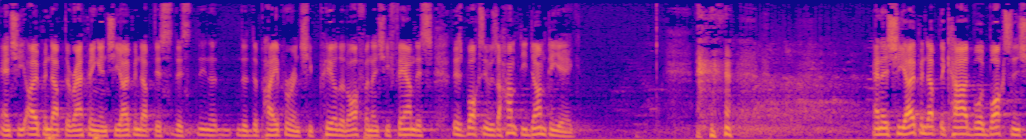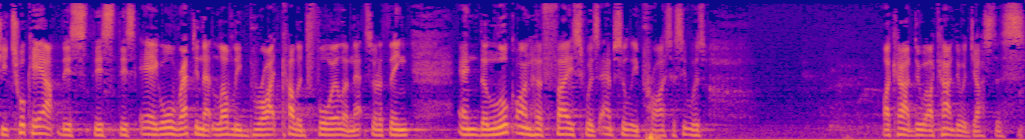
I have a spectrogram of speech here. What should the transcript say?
and she opened up the wrapping and she opened up this this you know, the, the paper and she peeled it off and then she found this this box. It was a Humpty Dumpty egg. And as she opened up the cardboard box and she took out this, this, this egg all wrapped in that lovely bright coloured foil and that sort of thing, and the look on her face was absolutely priceless. It was, I can't do it, I can't do it justice.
